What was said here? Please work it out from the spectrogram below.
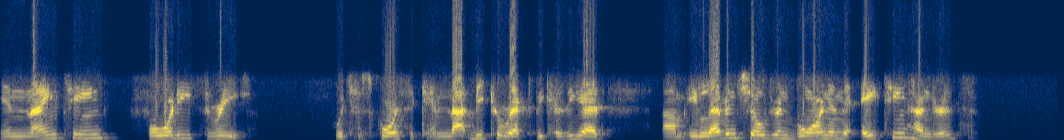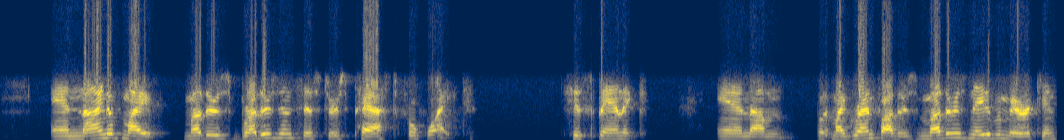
in 1943, which of course cannot be correct because he had um, 11 children born in the 1800s, and nine of my mother's brothers and sisters passed for white, Hispanic, and um, but my grandfather's mother is Native American,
